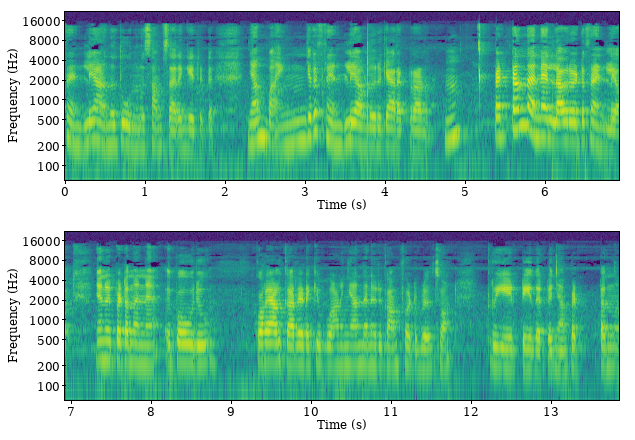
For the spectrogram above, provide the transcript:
ഫ്രണ്ട്ലി ആണെന്ന് തോന്നുന്നു സംസാരം കേട്ടിട്ട്. ഞാൻ ഭയങ്കര ഫ്രണ്ട്ലി ആവുന്ന ഒരു ക്യാരക്ടറാണ് പെട്ടെന്ന് തന്നെ എല്ലാവരുമായിട്ട് ഫ്രണ്ട്ലി ആവും. ഞാൻ പെട്ടെന്ന് തന്നെ ഇപ്പോൾ ഒരു കുറേ ആൾക്കാരുടെ ഇടയ്ക്ക് പോവുകയാണെങ്കിൽ ഞാൻ തന്നെ ഒരു കംഫർട്ടബിൾ സോൺ ക്രിയേറ്റ് ചെയ്തിട്ട് ഞാൻ പെട്ടെന്ന്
